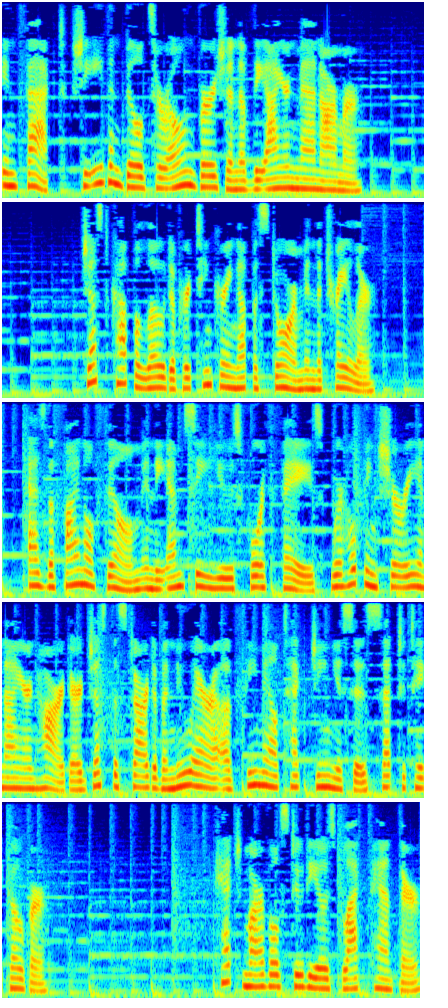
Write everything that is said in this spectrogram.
In fact, she even builds her own version of the Iron Man armor. Just cop a load of her tinkering up a storm in the trailer. As the final film in the MCU's fourth phase, we're hoping Shuri and Ironheart are just the start of a new era of female tech geniuses set to take over. Catch Marvel Studios' Black Panther,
